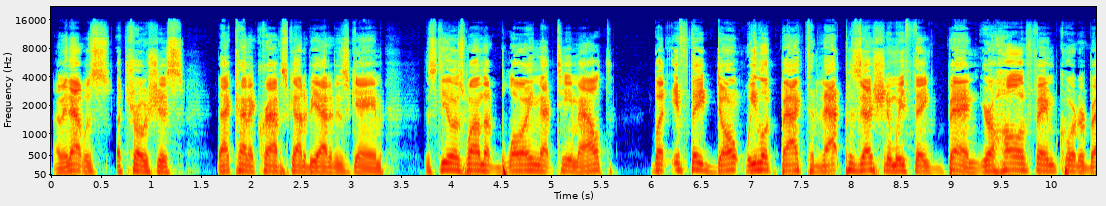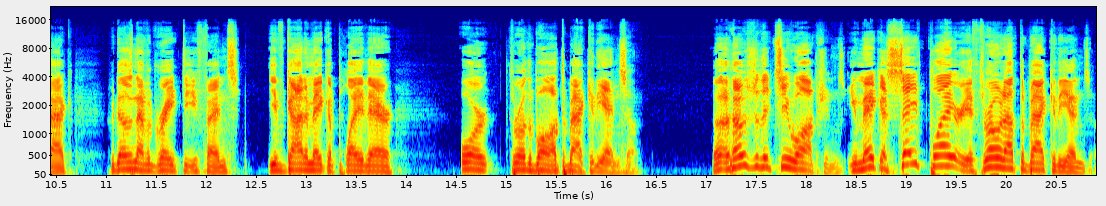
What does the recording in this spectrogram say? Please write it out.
I mean, that was atrocious. That kind of crap's got to be out of his game. The Steelers wound up blowing that team out. But if they don't, we look back to that possession and we think, Ben, you're a Hall of Fame quarterback who doesn't have a great defense. You've got to make a play there or throw the ball out the back of the end zone. Those are the two options. You make a safe play or you throw it out the back of the end zone.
